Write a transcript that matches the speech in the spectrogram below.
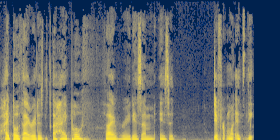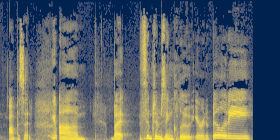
hypothyroidism, hypothyroidism is a different one. It's the opposite. Yep. Um, but symptoms include irritability,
